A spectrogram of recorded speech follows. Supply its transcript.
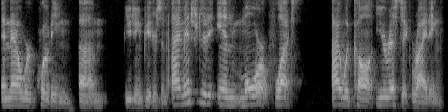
And now we're quoting um, Eugene Peterson. I'm interested in more what I would call heuristic writing,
